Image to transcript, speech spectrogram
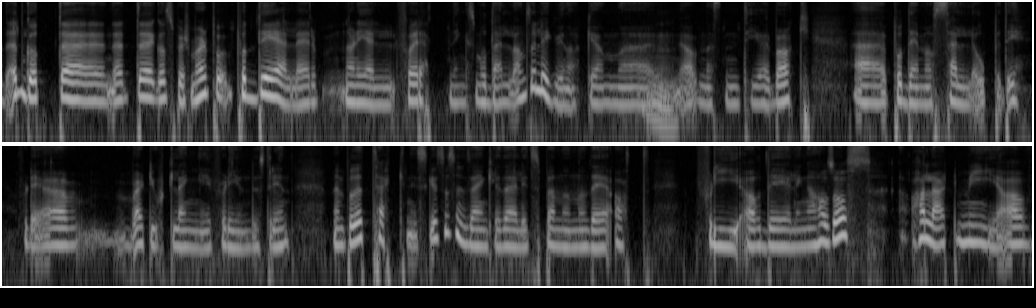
Et godt, uh, et uh, godt spørsmål. På, på, deler når det gjelder forretningsmodellene, så ligger vi nok en, uh, mm. ja, nesten ti år bak på det med å selge oppetid. For det har vært gjort lenge i flyindustrien. Men på det tekniske så syns jeg egentlig det er litt spennende det at flyavdelinga hos oss har lært mye av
